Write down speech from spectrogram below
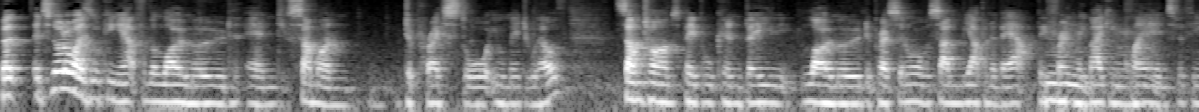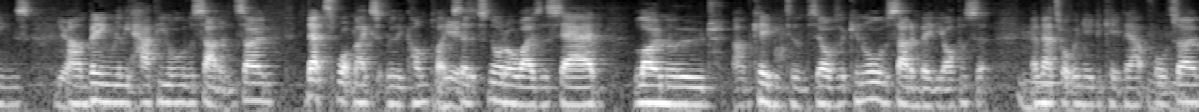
But it's not always looking out for the low mood and someone depressed or ill mental health. Sometimes people can be low mood, depressed, and all of a sudden be up and about, be friendly, Mm, making mm. plans for things, Yeah. um, being really happy all of a sudden. So that's what makes it really complex. Yes. That it's not always the sad, low mood, um, keeping to themselves. It can all of a sudden be the opposite Mhm. and that's what we need to keep out for. Mm. So,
